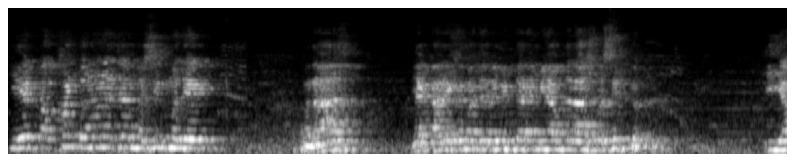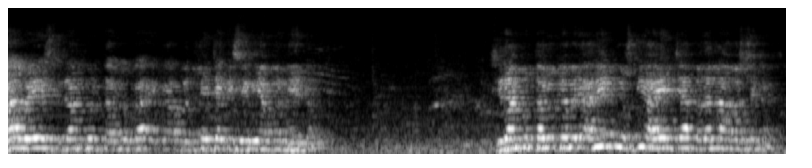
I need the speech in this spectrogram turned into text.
की हे पापड बनवण्याच्या मशीन मध्ये पण आज या कार्यक्रमाच्या निमित्ताने मी आपल्याला आश्वासित करतो की यावेळेस श्रीरामपूर तालुका एका बदलेच्या दिशेने आपण नेत आहोत. श्रीरामपूर तालुक्यामध्ये अनेक गोष्टी आहेत ज्या बदलणं आवश्यक आहे.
